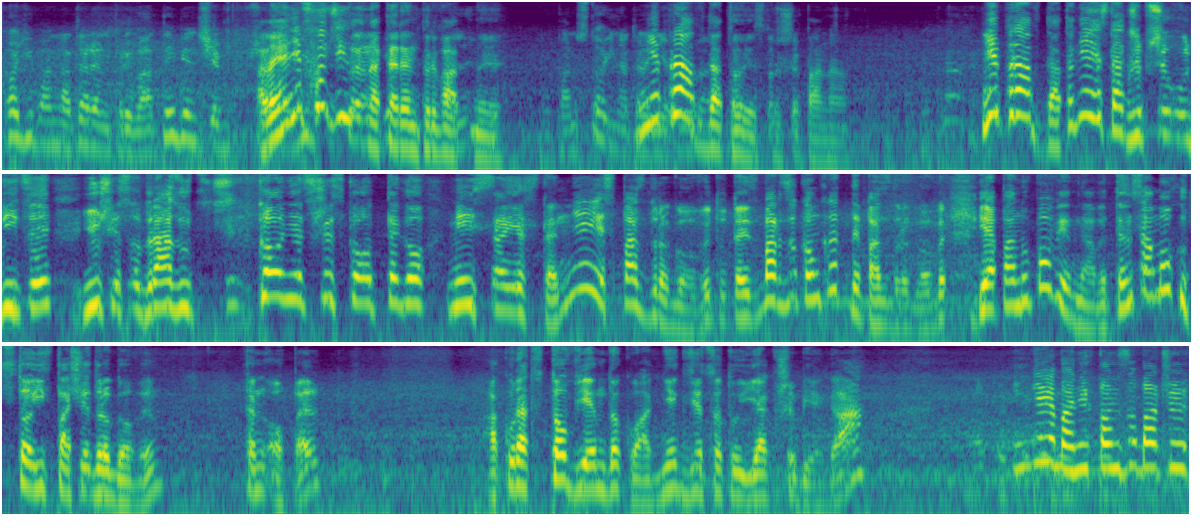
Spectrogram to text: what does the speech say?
Wchodzi pan na teren prywatny, więc się... Ale ja nie wchodziłem na teren prywatny. Pan stoi na terenie Nieprawda to jest, proszę pana. Nieprawda. To nie jest tak, że przy ulicy już jest od razu koniec, wszystko od tego miejsca jest ten. Nie jest pas drogowy, tutaj jest bardzo konkretny pas drogowy. Ja panu powiem nawet, ten samochód stoi w pasie drogowym, ten Opel. Akurat to wiem dokładnie, gdzie co tu i jak przebiega. I nie ma, niech pan zobaczy,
